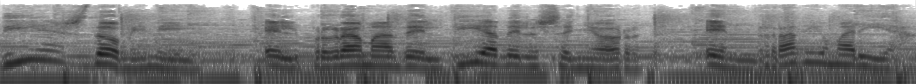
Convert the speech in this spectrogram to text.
Díez Domini, el programa del Día del Señor en Radio María.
